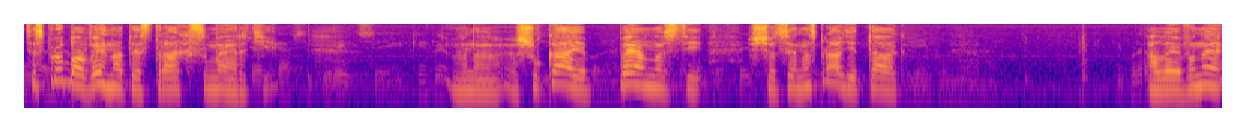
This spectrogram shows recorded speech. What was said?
Це спроба вигнати страх смерті. Вона шукає певності, що це насправді так, але вони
